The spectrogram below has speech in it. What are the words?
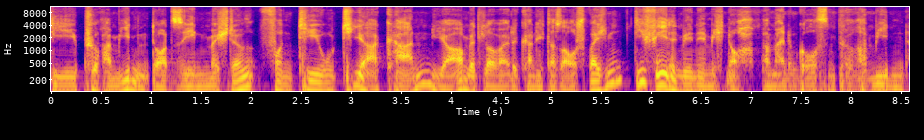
die Pyramiden dort dort sehen möchte, von Teotihuacan, ja, mittlerweile kann ich das aussprechen, die fehlen mir nämlich noch bei meinem großen Pyramiden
